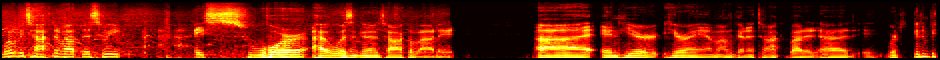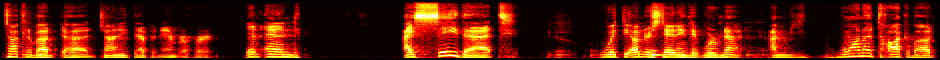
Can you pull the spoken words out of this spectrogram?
what are we talking about this week? I swore I wasn't going to talk about it. Uh, and here, here I am. I'm going to talk about it. Uh, we're going to be talking about uh, Johnny Depp and Amber Heard, and and I say that with the understanding that we're not. I'm want to talk about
